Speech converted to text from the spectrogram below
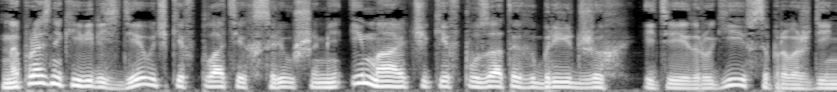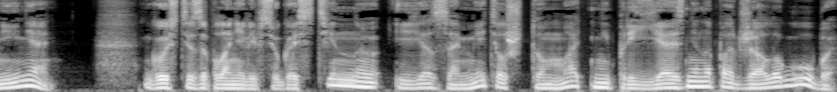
На праздник явились девочки в платьях с рюшами и мальчики в пузатых бриджах, и те и другие в сопровождении нянь. Гости запланили всю гостиную, и я заметил, что мать неприязненно поджала губы.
